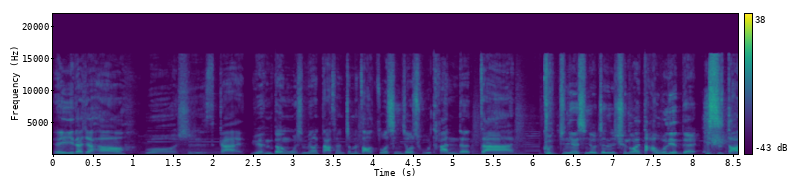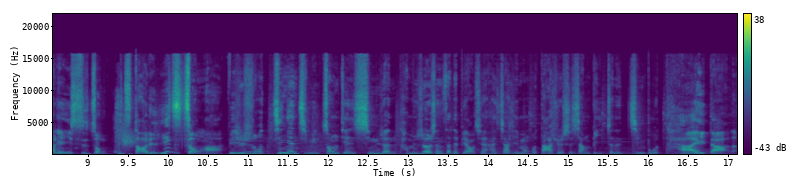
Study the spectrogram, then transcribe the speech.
嘿，大家好，我是 Sky。原本我是没有打算这么早做新秀出探的，但滚，今年的新秀真的是全都来打我脸的，一时打脸一时肿，一直打脸一直肿啊！必须说，今年几名重点新人，他们热身赛的表现和夏季盟或大学时相比，真的进步太大了。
